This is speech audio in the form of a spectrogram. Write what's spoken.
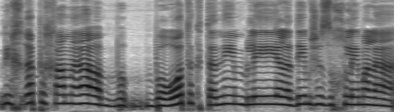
נכרה פחם מהבורות הקטנים בלי ילדים שזוחלים על ה...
